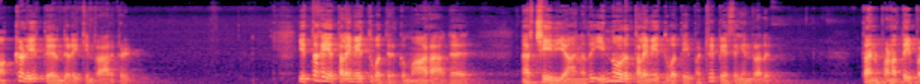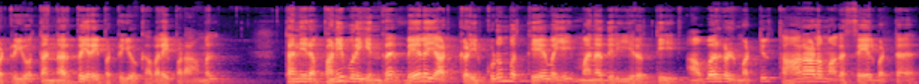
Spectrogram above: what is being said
மக்களே தேர்ந்தெடுக்கின்றார்கள். இத்தகைய தலைமைத்துவத்திற்கு மாறாக நற்செய்தியானது இன்னொரு தலைமைத்துவத்தை பற்றி பேசுகின்றது. தன் பணத்தை பற்றியோ தன் நற்பெயரை பற்றியோ கவலைப்படாமல் தன்னிடம் பணிபுரிகின்ற வேலையாட்களின் குடும்ப தேவையை மனதில் இருத்தி அவர்கள் மட்டில் தாராளமாக செயல்பட்ட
